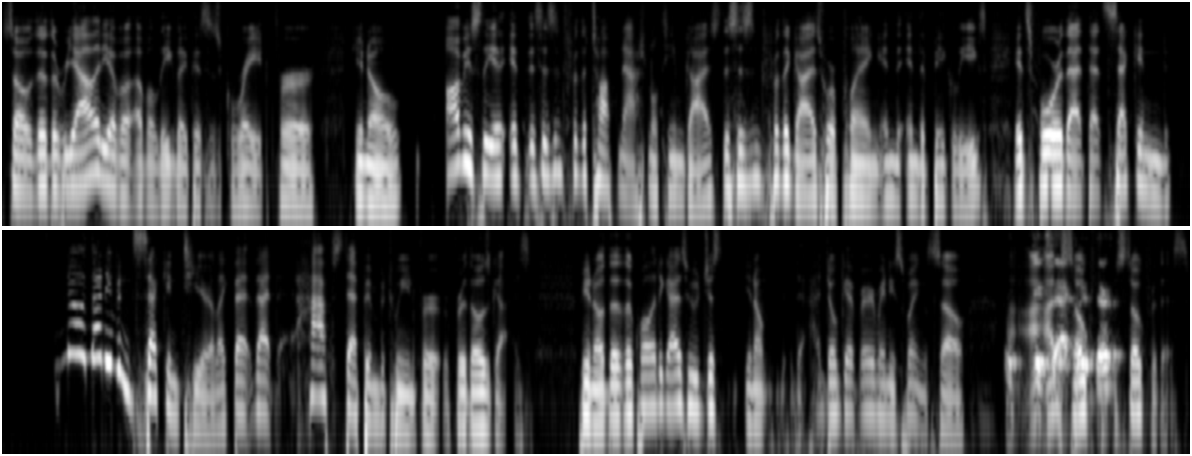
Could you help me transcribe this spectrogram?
So the the reality of a of a league like this is great for you know obviously it, it, this isn't for the top national team guys. This isn't for the guys who are playing in the in the big leagues. It's for that that second no, not even second tier, like that that half step in between for for those guys. You know, the the quality guys who just, you know, don't get very many swings. So exactly. I, am stoked for, stoked for this.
